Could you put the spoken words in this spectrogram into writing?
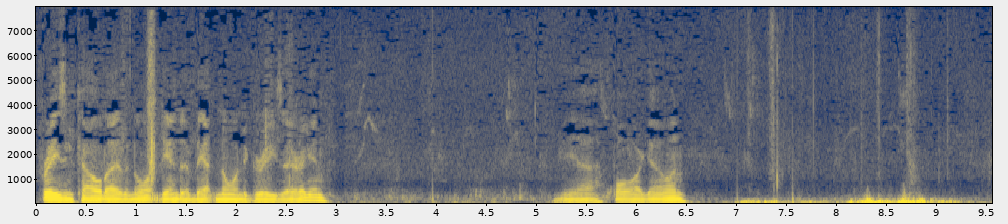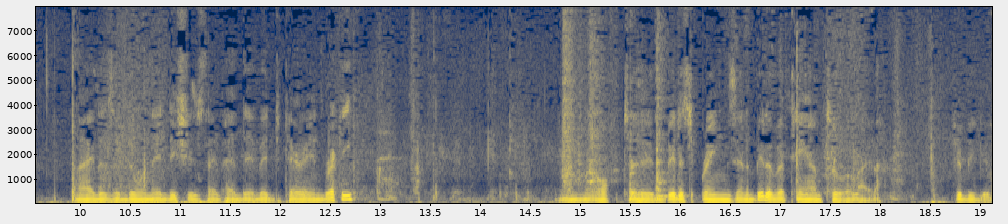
freezing cold overnight, down to about nine degrees, I reckon. Yeah, fire going. Neighbours are doing their dishes. They've had their vegetarian brekkie. And we're off to Bitter Springs and a bit of a town tour later. Should be good.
